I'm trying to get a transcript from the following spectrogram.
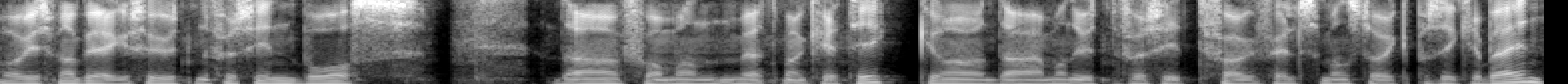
Og hvis man beveger seg utenfor sin bås, da man, møter man kritikk, og da er man utenfor sitt fagfelt, så man står ikke på sikre bein.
